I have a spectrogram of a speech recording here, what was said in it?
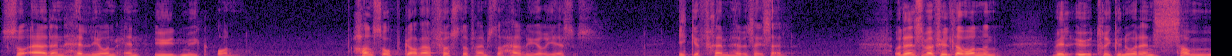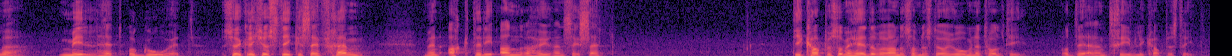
så er Den hellige ånd en ydmyk ånd. Hans oppgave er først og fremst å herliggjøre Jesus, ikke fremheve seg selv. Og Den som er fylt av Ånden, vil uttrykke noe av den samme mildhet og godhet. Søker ikke å stikke seg frem, men akter de andre høyere enn seg selv. De kappes om å hedre hverandre, som det står i Romene 12.10. Og det er en trivelig kappestrid.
